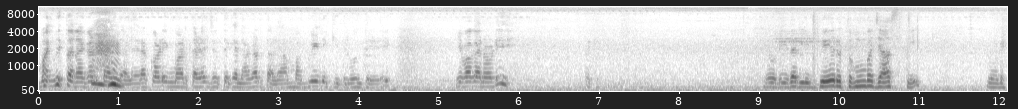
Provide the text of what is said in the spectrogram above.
ಮನ್ವಿತ ನಗಾಡ್ತಾ ಇದ್ದಾಳೆ. ರೆಕಾರ್ಡಿಂಗ್ ಮಾಡ್ತಾಳೆ ಜೊತೆಗೆ ನಗಾಡ್ತಾಳೆ. ಅಮ್ಮ ಬೀಳಿಕ್ಕಿದ್ರು ಅಂತೇಳಿ. ಇವಾಗ ನೋಡಿ. ನೋಡಿ ಇದರಲ್ಲಿ ಬೇರು ತುಂಬ ಜಾಸ್ತಿ. ನೋಡಿ.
